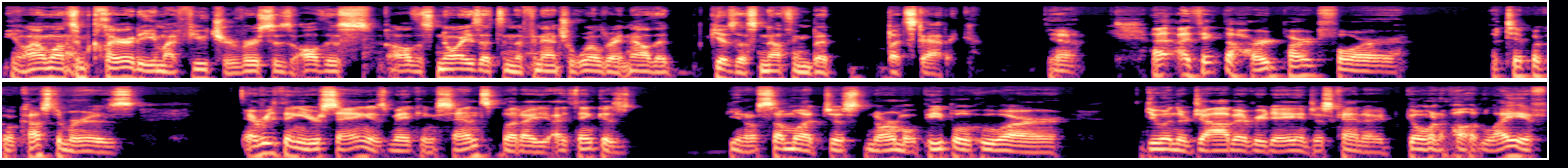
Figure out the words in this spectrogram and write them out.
you know, I want some clarity in my future versus all this all this noise that's in the financial world right now that gives us nothing but but static. Yeah, I, I think the hard part for a typical customer is everything you're saying is making sense, but I, I think as you know, somewhat just normal people who are doing their job every day and just kind of going about life,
